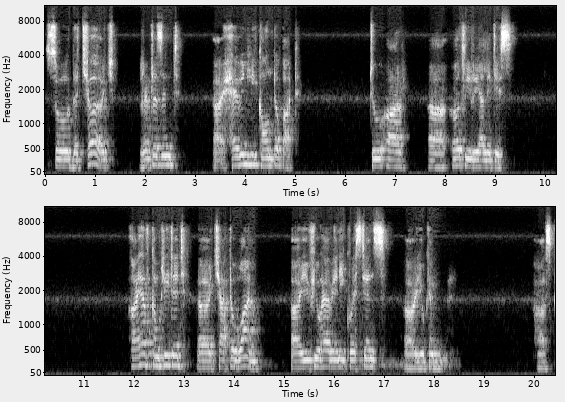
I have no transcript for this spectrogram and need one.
So the church represent a heavenly counterpart to our uh, earthly realities. I have completed uh, chapter one. Uh, if you have any questions, uh, you can ask.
